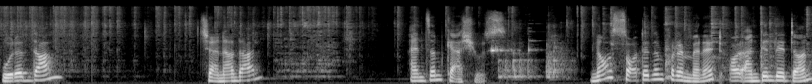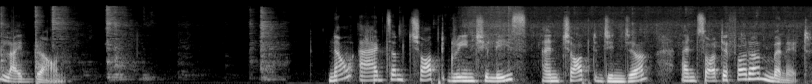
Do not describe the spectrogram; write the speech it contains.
urad dal, chana dal, and some cashews. Now saute them for a minute or until they turn light brown. Now add some chopped green chilies and chopped ginger and saute for a minute.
